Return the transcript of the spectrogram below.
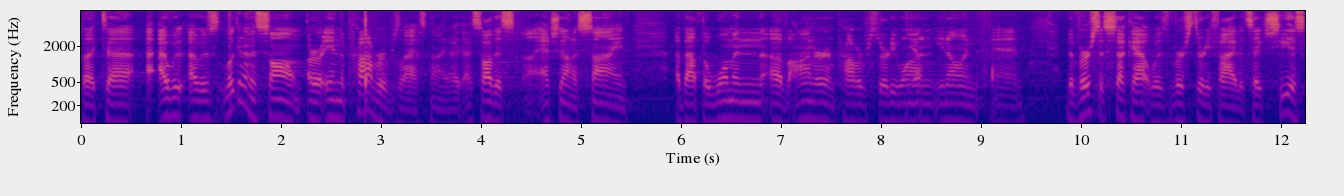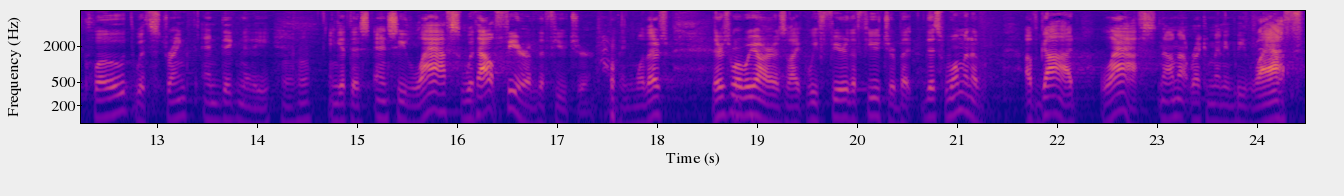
But uh, I, w- I was looking in the Psalm or in the Proverbs last night. I, I saw this uh, actually on a sign about the woman of honor in Proverbs 31. Yep. You know, and, and the verse that stuck out was verse 35. It said, "She is clothed with strength and dignity." Mm-hmm. And get this, and she laughs without fear of the future. I think, well, there's there's where we are. Is like we fear the future, but this woman of of God laughs. Now, I'm not recommending we laugh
